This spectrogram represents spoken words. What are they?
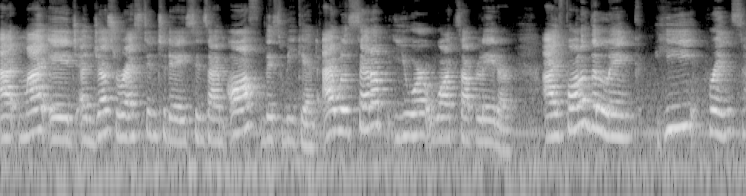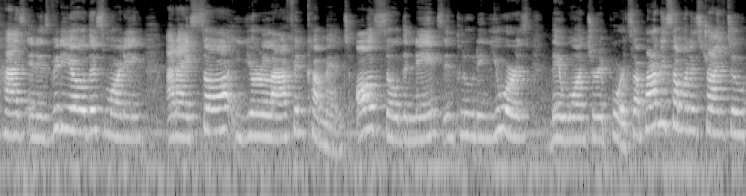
at my age and just resting today since I'm off this weekend. I will set up your WhatsApp later. I follow the link he, Prince, has in his video this morning and I saw your laughing comment. Also, the names, including yours, they want to report. So apparently someone is trying to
